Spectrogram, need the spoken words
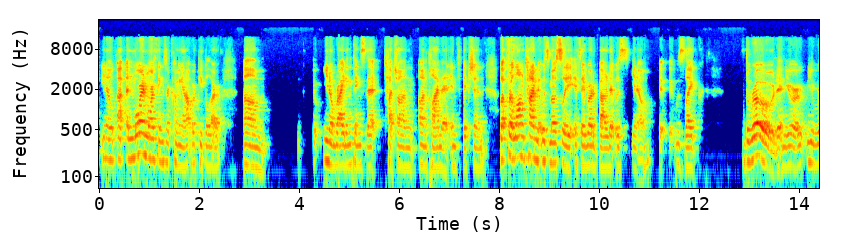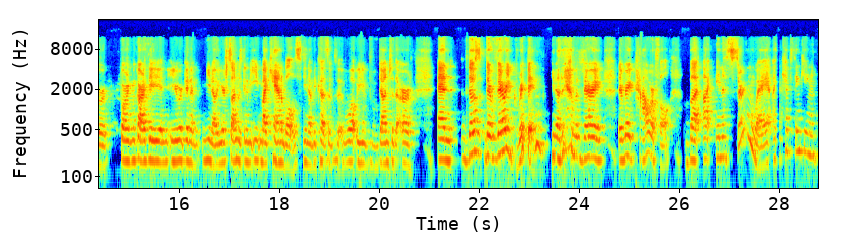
you know uh, and more and more things are coming out where people are um you know writing things that touch on on climate in fiction. But for a long time it was mostly if they wrote about it it was you know it, it was like the road and you're you were Cormac McCarthy and you were to, you know, your son was to be eaten by cannibals, you know, because of the, what we've done to the earth. And those, they're very gripping, you know, they have a very, they're very powerful. But I, in a certain way, I kept thinking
